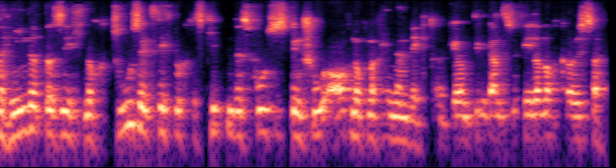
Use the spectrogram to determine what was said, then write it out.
verhindert, dass ich noch zusätzlich durch das Kippen des Fußes den Schuh auch noch nach innen wegdrücke und den ganzen Fehler noch größer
